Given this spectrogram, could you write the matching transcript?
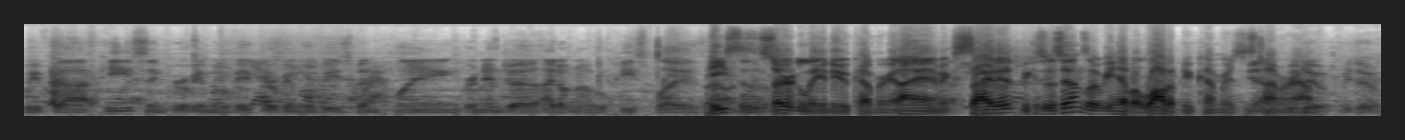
We've got Peace and Groovy Moovey. Groovy Moovey's been playing Greninja. I don't know who Peace plays. Peace is certainly a newcomer, and I am excited because it sounds like we have a lot of newcomers this yeah, time around. We do. We do.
